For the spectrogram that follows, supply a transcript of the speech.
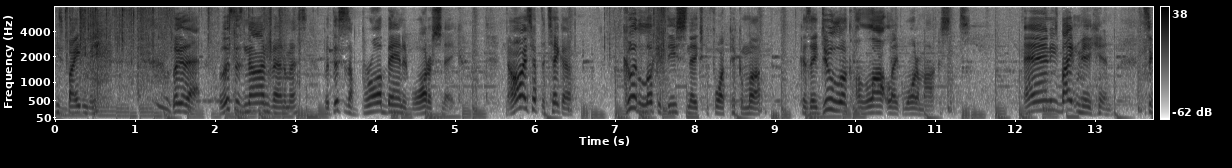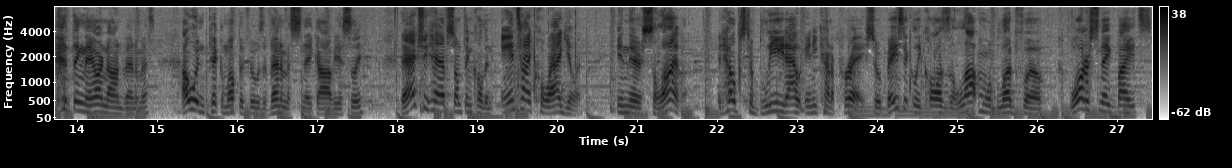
He's biting me. Look at that. Well, this is non-venomous, but this is a broad-banded water snake. Now, I always have to take a good look at these snakes before I pick them up, because they do look a lot like water moccasins. And he's biting me again. It's a good thing they are non-venomous. I wouldn't pick them up if it was a venomous snake, obviously. They actually have something called an anticoagulant in their saliva. It helps to bleed out any kind of prey, so it basically causes a lot more blood flow. Water snake bites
